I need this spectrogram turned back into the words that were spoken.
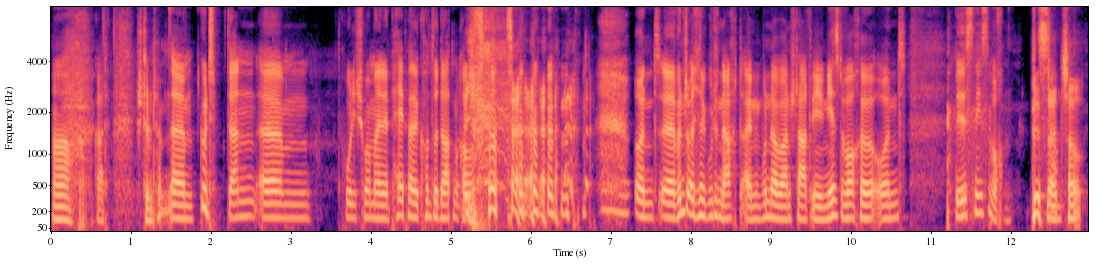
Ach Gott, stimmt. Ähm, gut, dann ähm, hole ich schon mal meine PayPal-Kontodaten raus und äh, wünsche euch eine gute Nacht, einen wunderbaren Start in die nächste Woche und bis nächste Woche. Bis dann, ciao.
